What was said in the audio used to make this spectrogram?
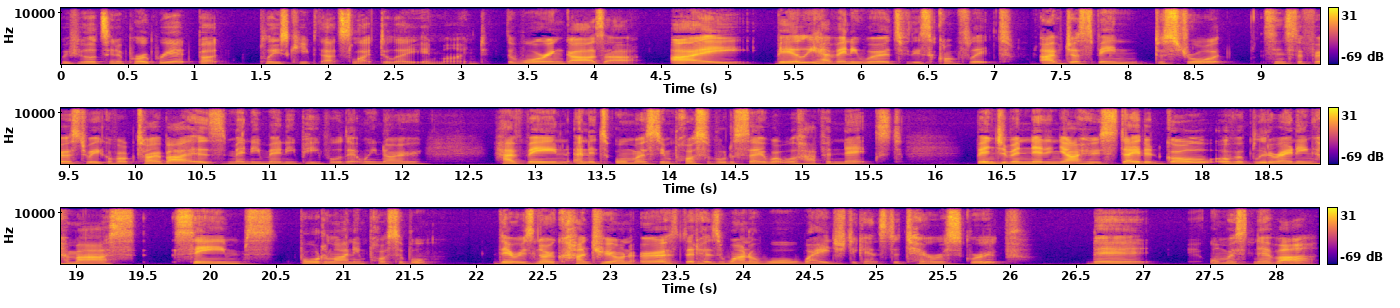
we feel it's inappropriate, but please keep that slight delay in mind. the war in Gaza, I barely have any words for this conflict. I've just been distraught since the first week of October, as many, many people that we know have been, and it's almost impossible to say what will happen next. Benjamin Netanyahu's stated goal of obliterating Hamas seems borderline impossible. There is no country on earth that has won a war waged against a terrorist group. They're almost never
